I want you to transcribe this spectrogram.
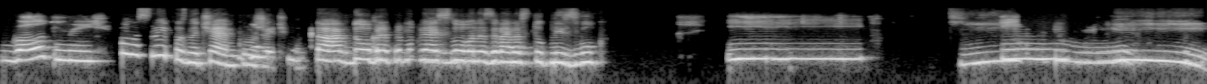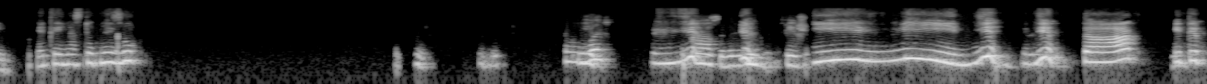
Голодний. Голосний позначаємо кружечком. Так, добре, промовляй слово, називай наступний звук. І. Ківі. Який наступний звук? В. В. Показывай, видно, вижу. Ківі. В. В. Так. І ти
